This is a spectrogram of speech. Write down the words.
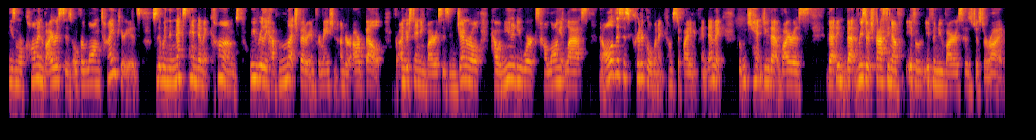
these more common viruses over long time periods so that when the next pandemic comes, we really have much better information under our belt for understanding viruses in general, how immunity works, how long it lasts and all of this is critical when it comes to fighting a pandemic, but we can't do that virus, that, that research fast enough if a, if a new virus has just arrived.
